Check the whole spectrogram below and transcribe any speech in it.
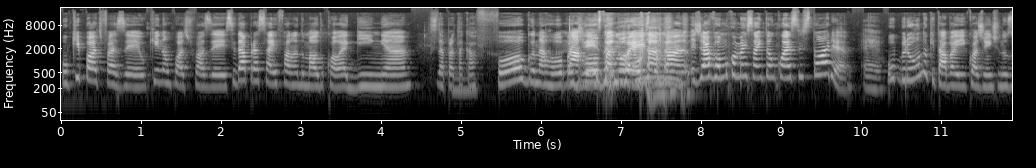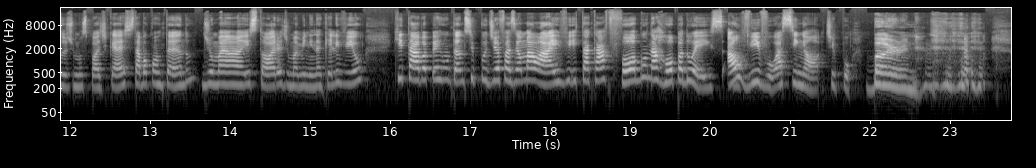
o que pode fazer, o que não pode fazer, se dá pra sair falando mal do coleguinha, se dá pra tacar fogo na roupa na de roupa no ex Já vamos começar então com essa história. É. O Bruno, que tava aí com a gente nos últimos podcasts, estava contando de uma história de uma menina que ele viu que tava perguntando se podia fazer uma live e tacar fogo na roupa do ex, ao vivo, assim, ó, tipo, burn.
